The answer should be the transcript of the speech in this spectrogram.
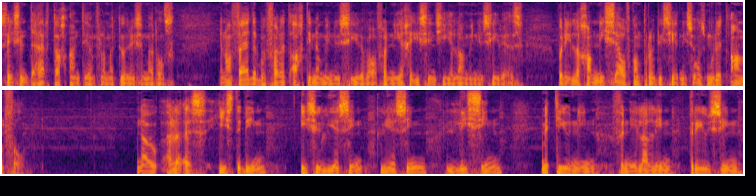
36 anti-inflammatoriese middels. En dan verder bevat dit 18 aminosure waarvan 9 essensiële aminosure is wat die liggaam nie self kan produseer nie. So ons moet dit aanvul. Nou, hulle is histidien, isoleucin, leucin, lisin, methionine, phenylalanine, triosine,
